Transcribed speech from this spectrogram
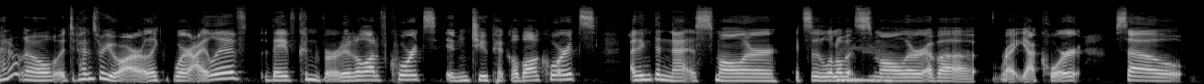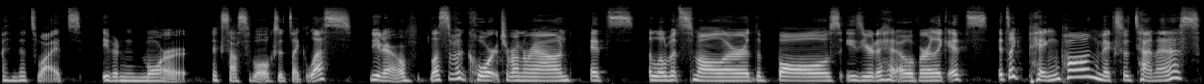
I don't know. It depends where you are. Like where I live, they've converted a lot of courts into pickleball courts. I think the net is smaller. It's a little mm. bit smaller of a right, yeah, court. So I think that's why it's even more accessible because it's like less, you know, less of a court to run around. It's a little bit smaller. The ball's easier to hit over. Like it's it's like ping pong mixed with tennis.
